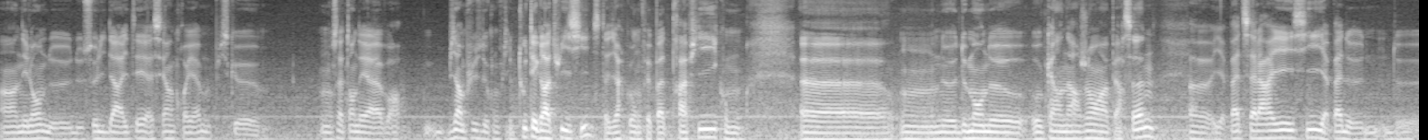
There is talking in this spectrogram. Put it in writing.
un élan de, solidarité assez incroyable puisque on s'attendait à avoir bien plus de conflits. Tout est gratuit ici, c'est-à-dire qu'on ne fait pas de trafic, on, on ne demande aucun argent à personne. Il n'y a pas de salariés ici, il n'y a pas de, de-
